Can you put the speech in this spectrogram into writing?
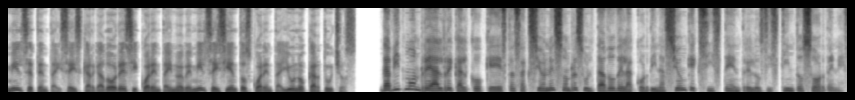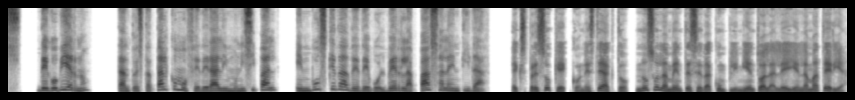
1.076 cargadores y 49.641 cartuchos. David Monreal recalcó que estas acciones son resultado de la coordinación que existe entre los distintos órdenes de gobierno, tanto estatal como federal y municipal, en búsqueda de devolver la paz a la entidad. Expresó que, con este acto, no solamente se da cumplimiento a la ley en la materia,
